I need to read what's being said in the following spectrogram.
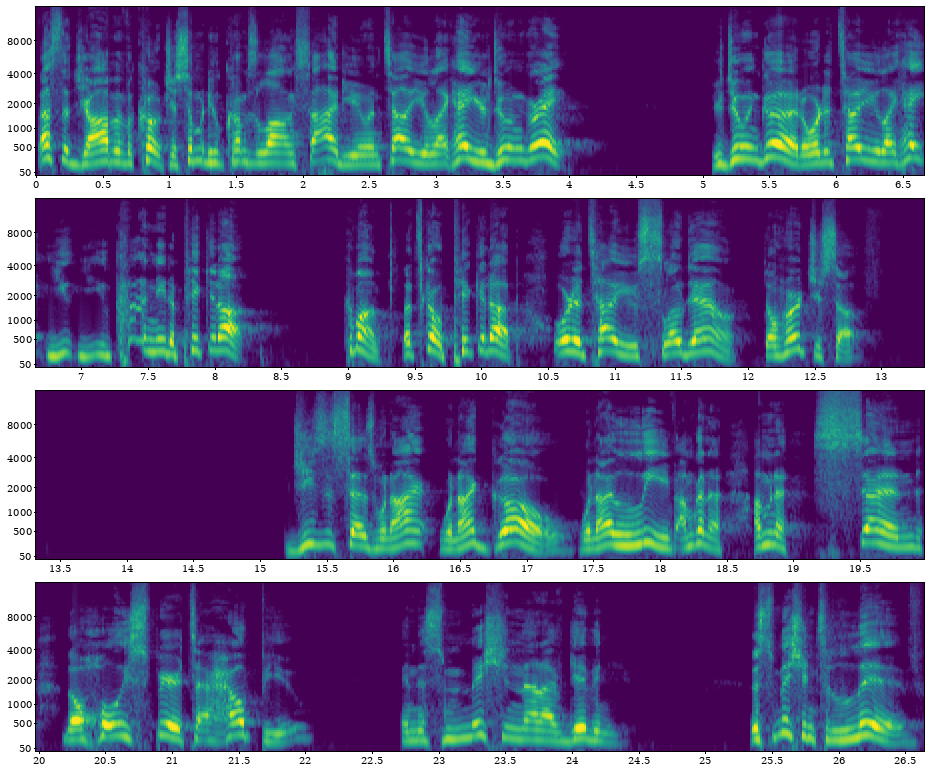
that's the job of a coach, is somebody who comes alongside you and tell you, like, hey, you're doing great. You're doing good. Or to tell you, like, hey, you, you kind of need to pick it up. Come on, let's go, pick it up. Or to tell you, slow down. Don't hurt yourself. Jesus says, when I, when I go, when I leave, I'm to, I'm to send the Holy Spirit to help you in this mission that I've given you. This mission to live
